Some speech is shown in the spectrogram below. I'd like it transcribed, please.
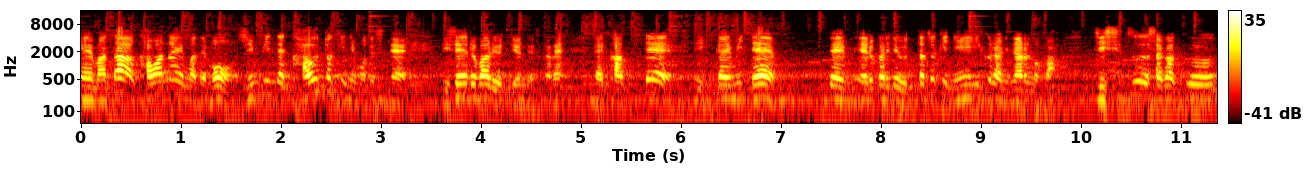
えー、また買わないまでも新品で買う時にもですねリセールバリューっていうんですかね、え、買って1回見てでメルカリで売った時にいくらになるのか実質差額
